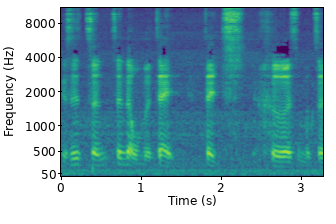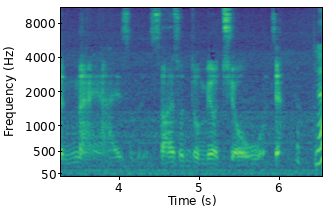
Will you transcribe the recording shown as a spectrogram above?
可是真真的我们在在吃喝什么真奶啊还是什么的时候，他说你怎么没有揪我这样？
